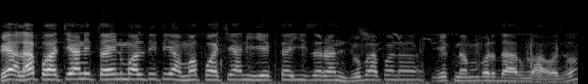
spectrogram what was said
પેલા પચ્યાની ત્રણ મળતી હતી, આમાં પચ્યાની એક થઈ છે રંજુબા, પણ એક નંબર દારૂ લાવે છો.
